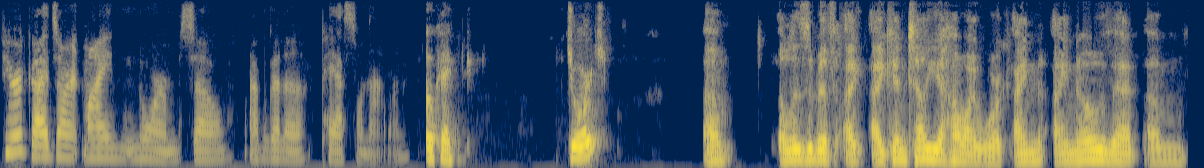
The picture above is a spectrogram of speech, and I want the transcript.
Spirit guides aren't my norm, so I'm gonna pass on that one. Okay. George? Um, Elizabeth, I, I can tell you how I work. I, I know that, um,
